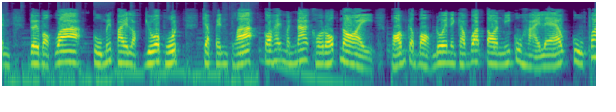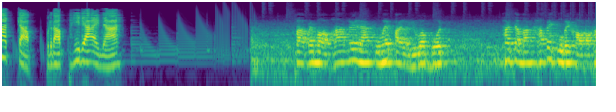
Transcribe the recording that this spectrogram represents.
น โดยบอกว่ากูไม่ไปหรอกยุวพุทธ จะเป็นพระก็ให้มันน่าเคารพหน่อย พร้อมกับบอกด้วยนะครับว่าตอนนี้กูหายแล้วกูฟาดกลับรับให้ได้นะ ฝากไปบอกพระด้วยนะกูไม่ไปหรอกยุวพุทธถ้าจะบังคับให้กูไปขอข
